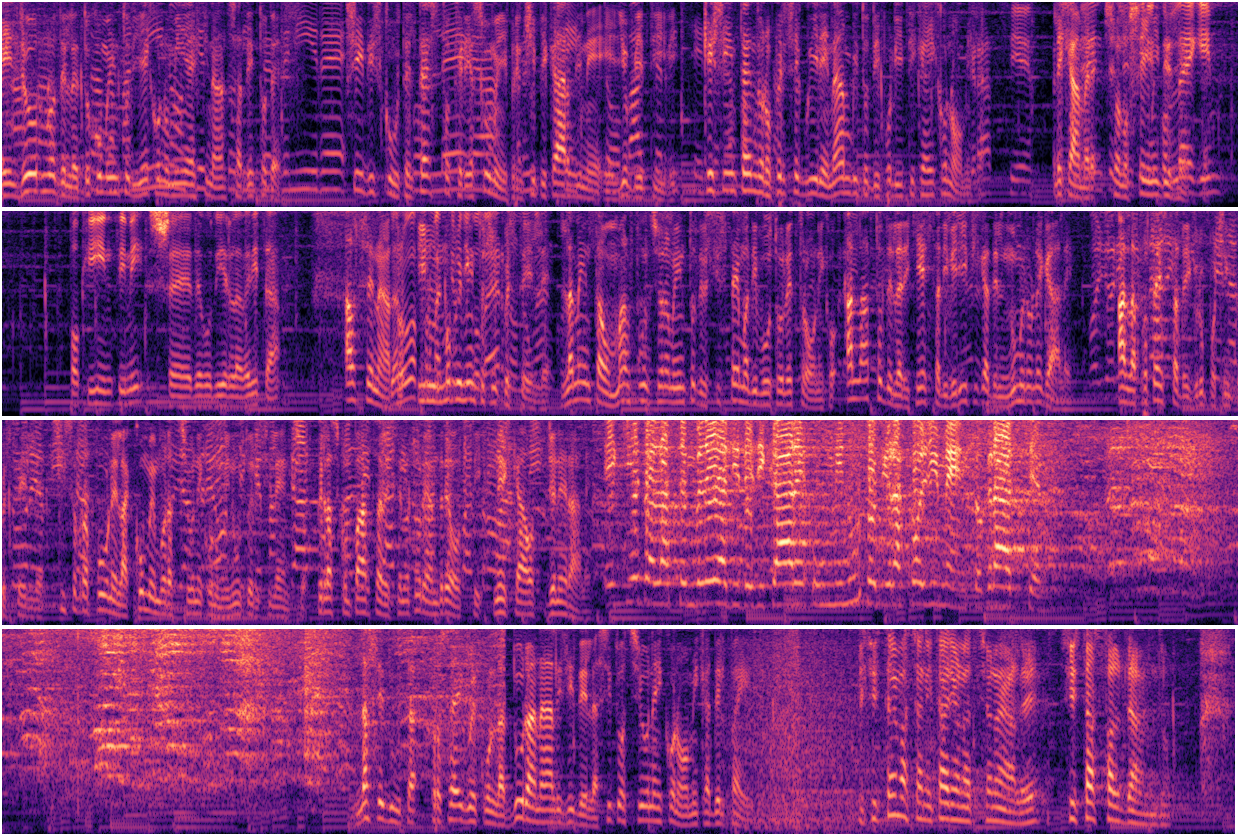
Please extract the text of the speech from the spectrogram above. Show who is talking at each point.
Speaker 1: È il giorno del documento di economia e finanza detto DEF. Si discute il testo che riassume i principi cardine e gli obiettivi che si intendono perseguire in ambito di politica economica. Le Camere sono semi deserte.
Speaker 2: Pochi intimi, se devo dire la verità.
Speaker 1: Al Senato il Movimento 5 Stelle lamenta un malfunzionamento del sistema di voto elettronico all'atto della richiesta di verifica del numero legale. Alla protesta del gruppo 5 Stelle si sovrappone la commemorazione con un minuto di silenzio per la scomparsa del senatore Andreotti nel caos generale.
Speaker 3: E chiedo all'Assemblea di dedicare un minuto di raccoglimento. Grazie.
Speaker 1: La seduta prosegue con la dura analisi della situazione economica del Paese.
Speaker 4: Il sistema sanitario nazionale si sta sfaldando.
